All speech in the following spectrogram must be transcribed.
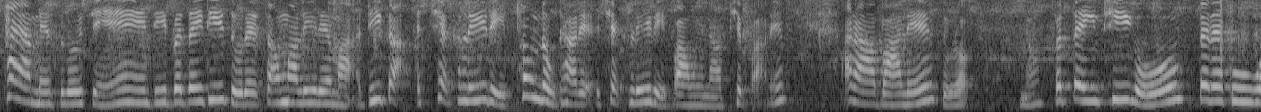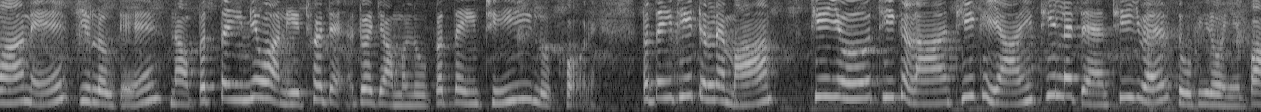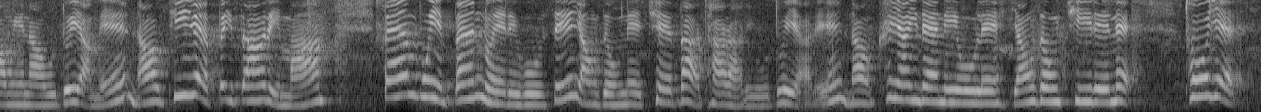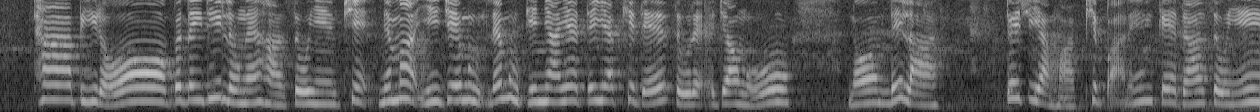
ဖတ်ရမယ်ဆိုလို့ရှိရင်ဒီပသိတိဆိုတဲ့စောင်းမလေးထဲမှာအဓိကအချက်ကလေးတွေထုတ်နှုတ်ထားတဲ့အချက်ကလေးတွေပါဝင်တာဖြစ်ပါတယ်။အဲ့ဒါဘာလဲဆိုတော့နော်ပသိမ်ထီးကိုတရကူဝါနဲ့ပြုတ်လုပ်တယ်။နောက်ပသိမ်မြို့ကနေထွက်တဲ့အတွက်ကြောင့်မလို့ပသိမ်ထီးလို့ခေါ်တယ်။ပသိမ်ထီးတစ်လက်မှာထီယိုထီကလာထီခရိုင်ထီလက်တန်ထီရွယ်ဆိုပြီးတော့ရင်ပါဝင်တာကိုတွေ့ရမယ်။နောက်ထီရွယ်ပိတ်သားတွေမှာ ပန်းပွင့်ပန်းနွယ်တွေကိုဆေးရောင်စုံနဲ့ခြေသထားတာတွေကိုတွေ့ရတယ်။နောက်ခရိုင်တန်တွေကိုလည်းရောင်စုံချီတွေနဲ့ထိုးရက်ထားပြီးတော့ပသိမ်တိလုပ်ငန်းဟာဆိုရင်ဖြင့်မြမရည်ကျဲမှုလက်မှုပညာရဲ့တရက်ဖြစ်တယ်ဆိုတဲ့အကြောင်းကိုနော်လေ့လာတွေ့ရှိရမှာဖြစ်ပါတယ်။ကဲဒါဆိုရင်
